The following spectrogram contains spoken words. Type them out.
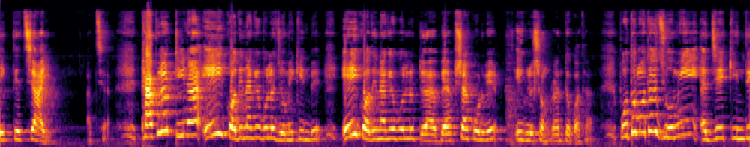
দেখতে চাই। আচ্ছা থাকল টিনা এই কদিন আগে বলল জমি কিনবে, এই কদিন আগে বলল ব্যবসা করবে এইগুলো সংক্রান্ত কথা। প্রথমত জমি যে কিনতে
